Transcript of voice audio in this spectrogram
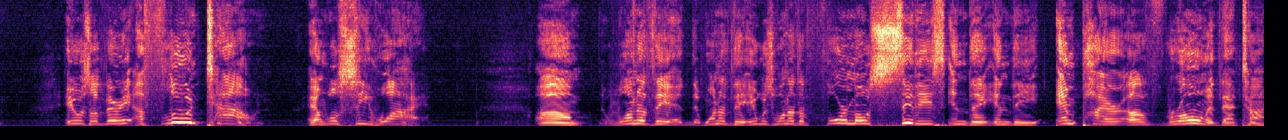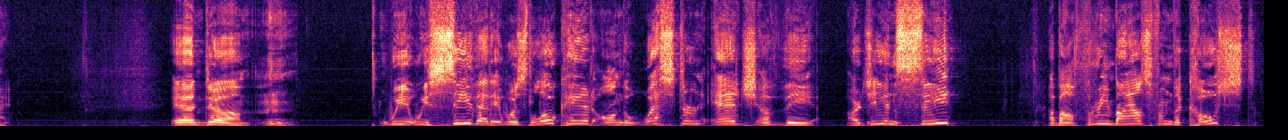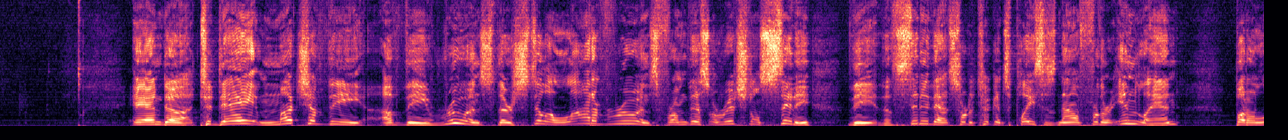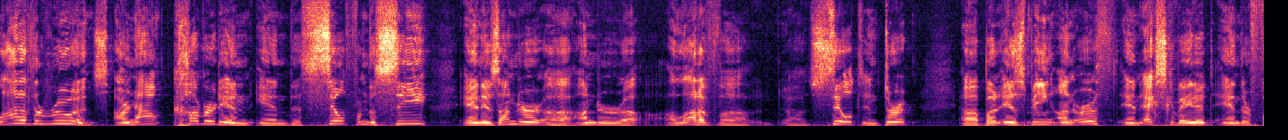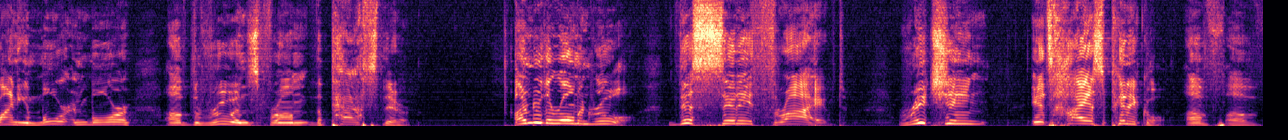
It was a very affluent town, and we'll see why. Um, one of the one of the it was one of the foremost cities in the in the empire of Rome at that time, and um, we we see that it was located on the western edge of the Aegean Sea, about three miles from the coast. And uh, today, much of the of the ruins, there's still a lot of ruins from this original city. The the city that sort of took its place is now further inland, but a lot of the ruins are now covered in in the silt from the sea and is under uh, under uh, a lot of uh, uh, silt and dirt. uh, but is being unearthed and excavated, and they're finding more and more of the ruins from the past there. Under the Roman rule, this city thrived, reaching its highest pinnacle of, of,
